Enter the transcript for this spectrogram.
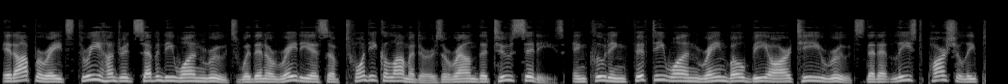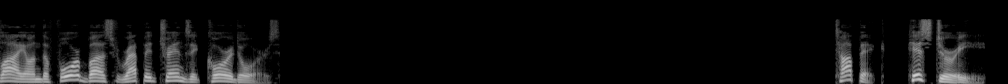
It operates 371 routes within a radius of 20 km around the two cities, including 51 Rainbow BRT routes that at least partially ply on the four bus rapid transit corridors. Topic: History.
